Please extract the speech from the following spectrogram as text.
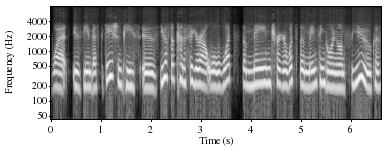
what is the investigation piece is you have to kind of figure out well what's the main trigger what's the main thing going on for you because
